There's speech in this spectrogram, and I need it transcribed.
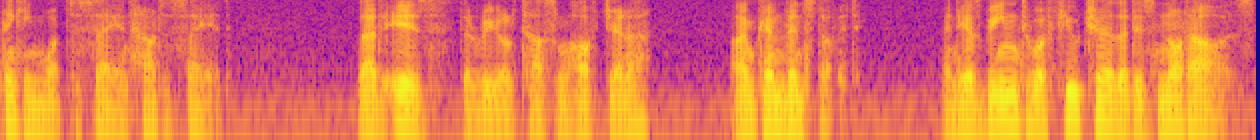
thinking what to say and how to say it. That is the real Tasselhoff, Jenna. I'm convinced of it. And he has been to a future that is not ours.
